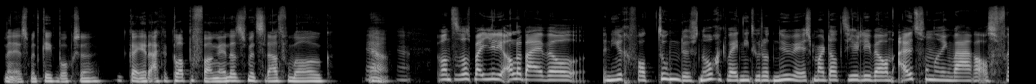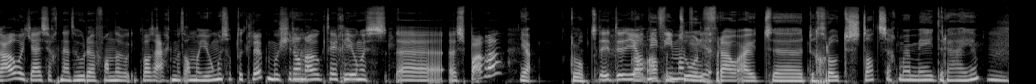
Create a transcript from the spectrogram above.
Net met kickboksen kan je raken klappen vangen. En dat is met straatvoetbal ook. ja. Want het was bij jullie allebei wel, in ieder geval toen dus nog, ik weet niet hoe dat nu is, maar dat jullie wel een uitzondering waren als vrouw. Want jij zegt net hoe van de, ik was eigenlijk met allemaal jongens op de club. Moest je dan ook tegen jongens uh, sparren? Ja, klopt. De, de, je had af en toe een vrouw uit uh, de grote stad, zeg maar, meedraaien. Hmm.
